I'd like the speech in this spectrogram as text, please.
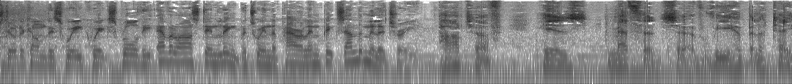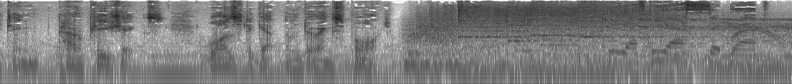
Still to come this week, we explore the everlasting link between the Paralympics and the military. Part of his methods of rehabilitating paraplegics was to get them doing sport. BFBS SITREP.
